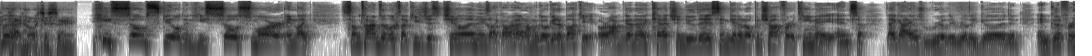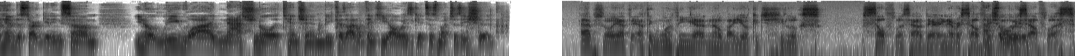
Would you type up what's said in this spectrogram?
But- I know what you're saying. he's so skilled and he's so smart and like sometimes it looks like he's just chilling and he's like all right i'm gonna go get a bucket or i'm gonna catch and do this and get an open shot for a teammate and so that guy is really really good and and good for him to start getting some you know league wide national attention because i don't think he always gets as much as he should Absolutely. I think I think one thing you got to know about Jokic, he looks selfless out there. Never selfish, Absolutely. always selfless.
